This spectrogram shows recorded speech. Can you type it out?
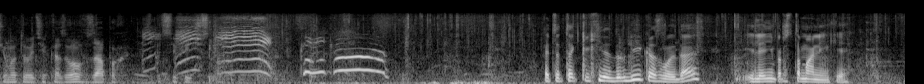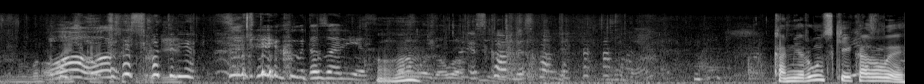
Почему-то у этих козлов запах специфический. Это так какие-то другие козлы, да? Или они просто маленькие? Ну, вон О, это другие. Смотри, куда залез. С камня, с камня. Камерунские козлы.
